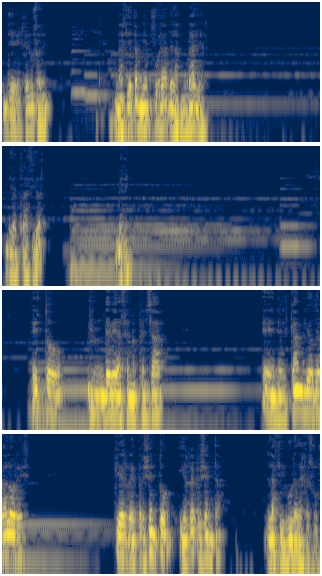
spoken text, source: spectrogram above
de Jerusalén nació también fuera de las murallas de otra ciudad, Belén. Esto debe hacernos pensar en el cambio de valores que representó y representa la figura de Jesús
